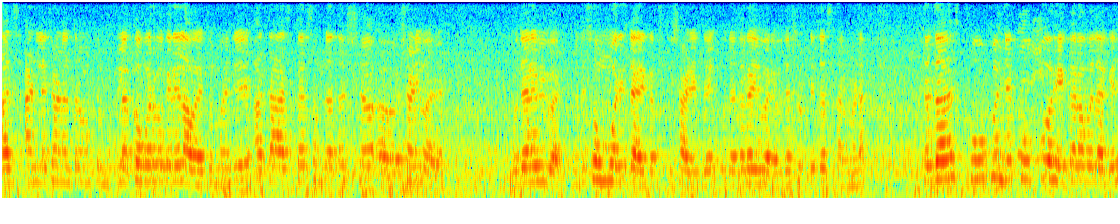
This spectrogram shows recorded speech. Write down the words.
आज आणल्याच्या नंतर मग ते बुकला कवर वगैरे लावायचं. म्हणजे आता आज तर समजा आता श शनिवार आहे. उद्या रविवार. म्हणजे सोमवारीच डायरेक्ट आता ती शाळेत जाईल. उद्या तर रविवार आहे. उद्या सुट्टीच असणार म्हणा. तर तर खूप म्हणजे खूप हे करावं लागेल.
